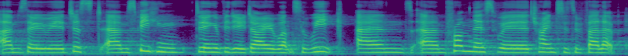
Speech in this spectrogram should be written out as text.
Um, so we're just um, speaking, doing a video diary once a week, and um, from this we're trying to develop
